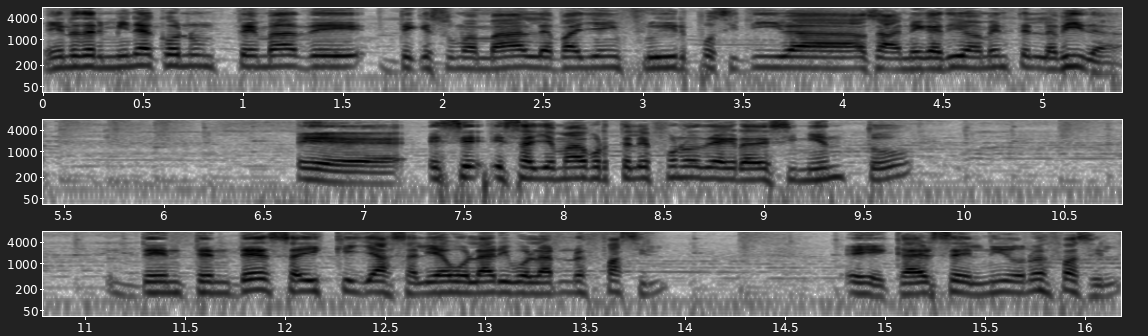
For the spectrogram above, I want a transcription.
Ella no termina con un tema de, de que su mamá le vaya a influir positiva, o sea, negativamente en la vida. Eh, ese- esa llamada por teléfono de agradecimiento, de entender, sabéis que ya salí a volar y volar no es fácil eh, caerse del nido no es fácil.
